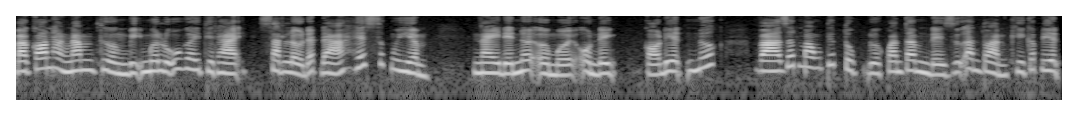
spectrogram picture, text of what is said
Bà con hàng năm thường bị mưa lũ gây thiệt hại, sạt lở đất đá hết sức nguy hiểm. Nay đến nơi ở mới ổn định, có điện, nước và rất mong tiếp tục được quan tâm để giữ an toàn khi cấp điện,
